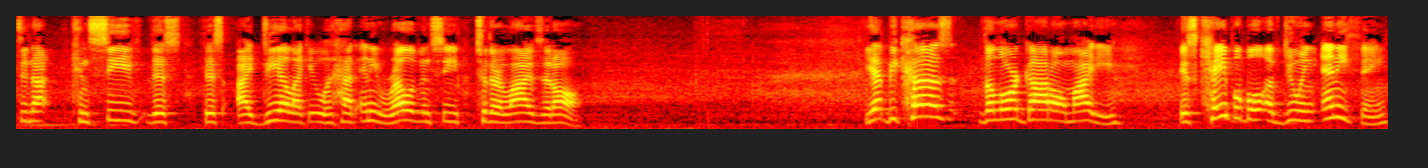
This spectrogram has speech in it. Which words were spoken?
did not conceive this, this idea like it had any relevancy to their lives at all. Yet, because the Lord God Almighty is capable of doing anything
